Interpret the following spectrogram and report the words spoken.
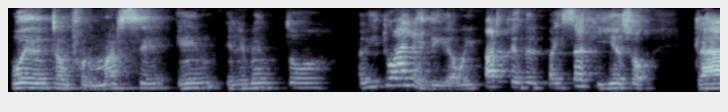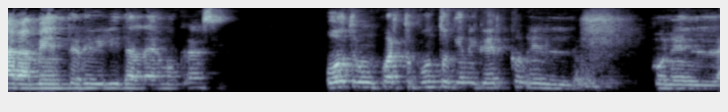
pueden transformarse en elementos habituales, digamos, y partes del paisaje, y eso claramente debilita la democracia. Otro, un cuarto punto tiene que ver con el, con el,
